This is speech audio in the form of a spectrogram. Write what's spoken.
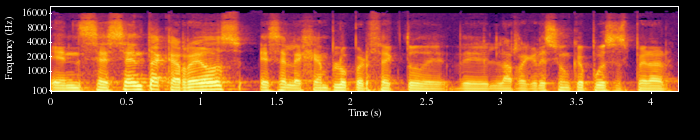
en 60 acarreos, es el ejemplo perfecto de, de la regresión que puedes esperar.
